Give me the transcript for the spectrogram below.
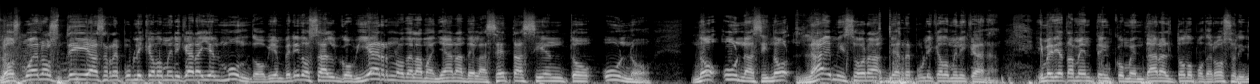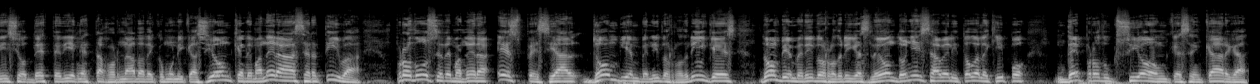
Los buenos días República Dominicana y el mundo. Bienvenidos al gobierno de la mañana de la Z101 no una, sino la emisora de República Dominicana. Inmediatamente encomendar al Todopoderoso el inicio de este día en esta jornada de comunicación que de manera asertiva produce de manera especial Don Bienvenido Rodríguez, Don Bienvenido Rodríguez León, Doña Isabel y todo el equipo de producción que se encarga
